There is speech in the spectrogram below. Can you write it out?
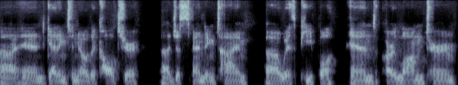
uh, and getting to know the culture, uh, just spending time uh, with people. And our long term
